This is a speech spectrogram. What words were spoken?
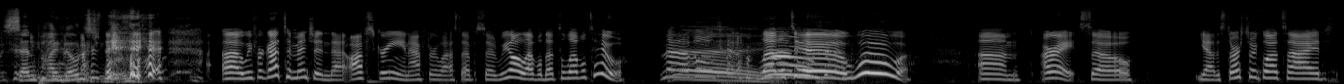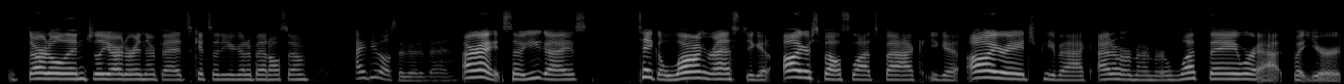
Senpai noticed me. uh, we forgot to mention that off screen after last episode, we all leveled up to level two. Level two. Level two, woo! Um, all right, so yeah, the stars twinkle outside. Dartle and Juilliard are in their beds. Kitsa, do you go to bed also? I do also go to bed. All right, so you guys take a long rest. You get all your spell slots back. You get all your HP back. I don't remember what they were at, but you're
